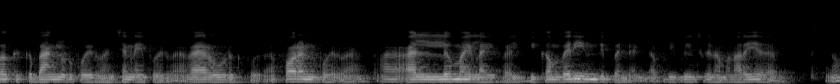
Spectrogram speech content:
ஒர்க்குக்கு பெங்களூர் போயிடுவேன் சென்னை போயிடுவேன் வேறு ஊருக்கு போயிடுவேன் ஃபாரின் போயிடுவேன் I live my life I become very independent அப்படி இப்படின்னு சொல்லி நம்ம நிறைய யூனோ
